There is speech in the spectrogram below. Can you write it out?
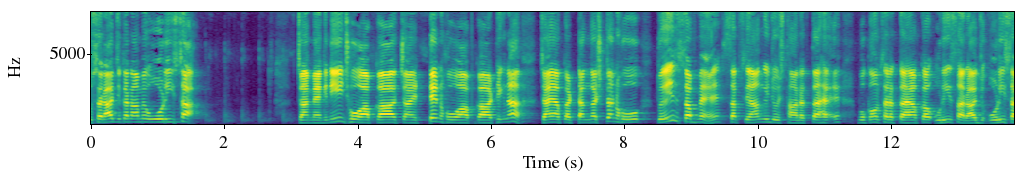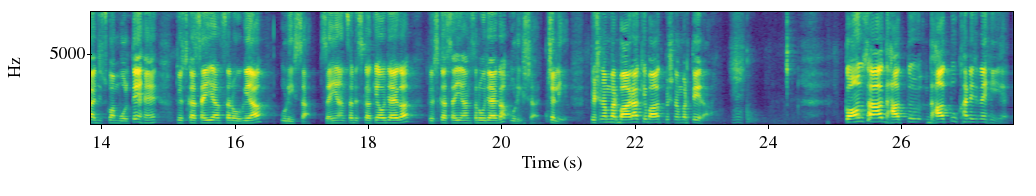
उस राज्य का नाम है ओडिशा। चाहे मैग्नीज हो आपका, चाहे टिन हो आपका, ठीक ना? चाहे आपका टंगस्टन हो तो इन सब में सबसे आगे जो स्थान रखता है, वो कौन सा रखता है आपका? उड़ीसा राज्य, उड़ीसा जिसको हम बोलते हैं तो इसका सही आंसर हो गया उड़ीसा। सही आंसर इसका क्या हो जाएगा? तो इसका सही आंसर हो जाएगा उड़ीसा। चलिए, प्रश्न नंबर बारह के बाद प्रश्न नंबर तेरह। कौन सा धातु धातु खनिज नहीं है?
